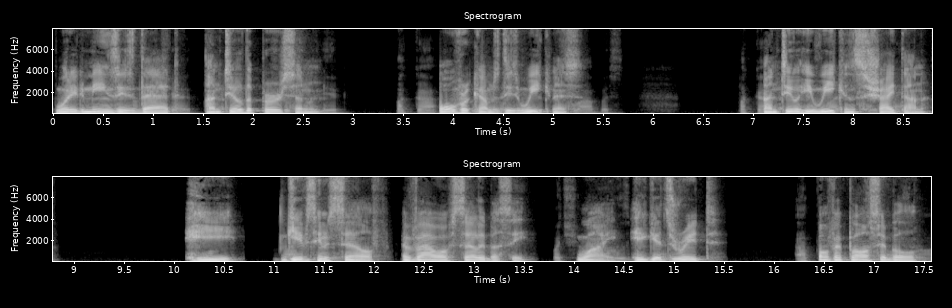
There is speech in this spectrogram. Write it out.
What it means is that until the person overcomes this weakness, until he weakens shaitan, he gives himself a vow of celibacy. Why? He gets rid of a possible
